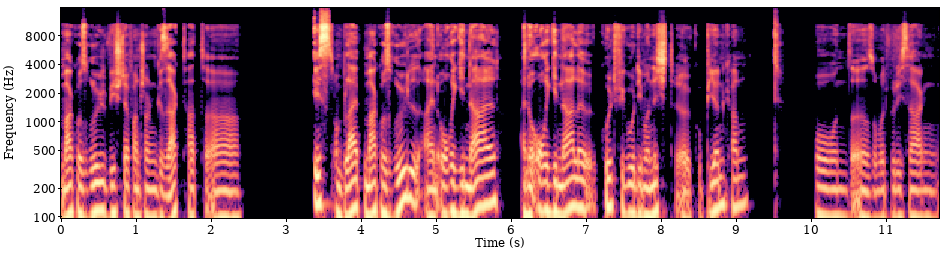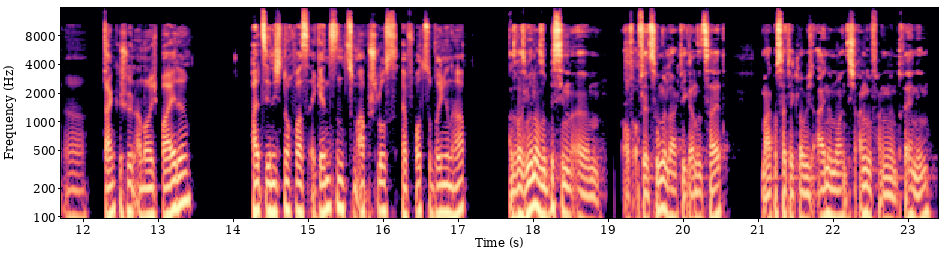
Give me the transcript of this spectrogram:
Markus Rühl, wie Stefan schon gesagt hat, äh, ist und bleibt Markus Rühl ein Original, eine originale Kultfigur, die man nicht äh, kopieren kann. Und äh, somit würde ich sagen, äh, Dankeschön an euch beide. Falls ihr nicht noch was ergänzend zum Abschluss hervorzubringen habt. Also was mir noch so ein bisschen ähm, auf, auf der Zunge lag die ganze Zeit, Markus hat ja, glaube ich, 91 angefangen dem Training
